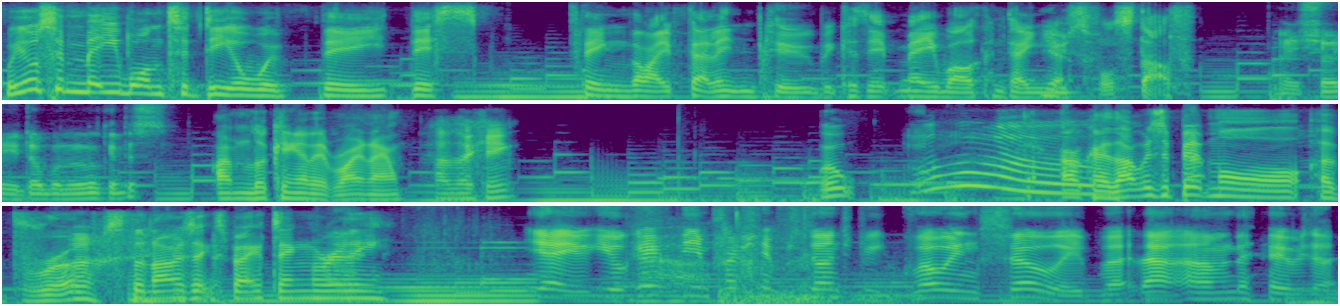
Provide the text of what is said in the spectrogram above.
We also may want to deal with the this thing that I fell into because it may well contain Yeah. useful stuff. Are you sure you don't want to look at this? I'm looking at it right now. I'm looking. Okay, that was a bit more abrupt than I was expecting, really. Yeah, you, you gave the impression it was going to be growing slowly, but that um, it was like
